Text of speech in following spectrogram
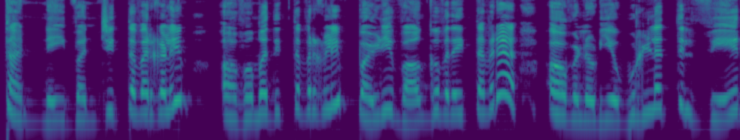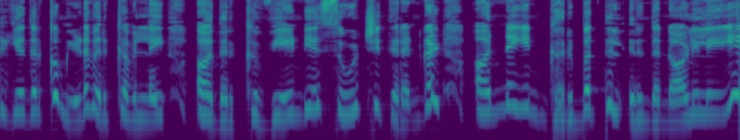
தன்னை வஞ்சித்தவர்களையும் அவமதித்தவர்களையும் பழி வாங்குவதைத் தவிர அவளுடைய உள்ளத்தில் வேறு எதற்கும் இடம் இருக்கவில்லை அதற்கு வேண்டும் வேண்டிய சூழ்ச்சி திறன்கள் அன்னையின் கர்ப்பத்தில் இருந்த நாளிலேயே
